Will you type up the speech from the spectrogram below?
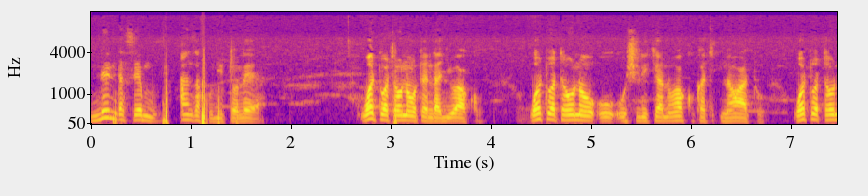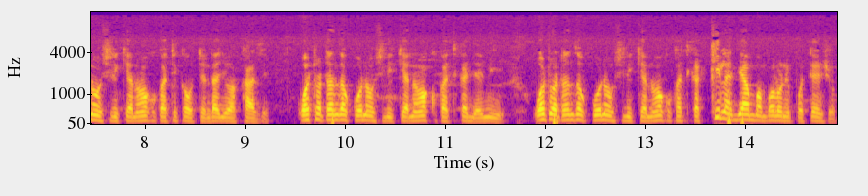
nenda sehemu, anza kujitolea. Watu wataona utendaji wako, watu wataona ushirikiano wako kati, na watu watu wataona ushirikiano wako katika utendaji wa kazi. Watu wataanza kuona ushirikiano wako katika jamii. Watu wataanza kuona ushirikiano wako katika kila jambo ambalo ni potential.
